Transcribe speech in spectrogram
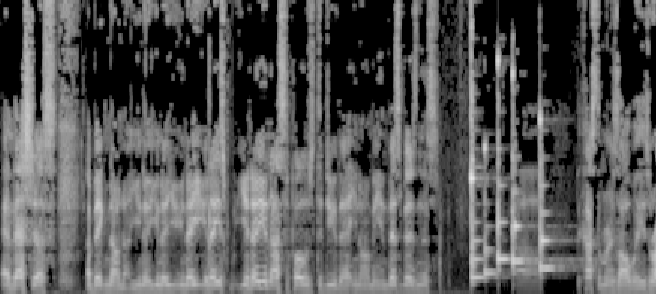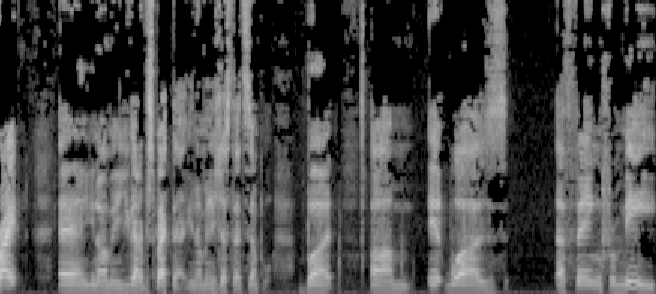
and that's just a big no-no. You know, you know, you know, you know, you know, you're not supposed to do that. You know what I mean? In this business, uh, the customer is always right, and you know, I mean, you got to respect that. You know, I mean, it's just that simple. But um, it was a thing for me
